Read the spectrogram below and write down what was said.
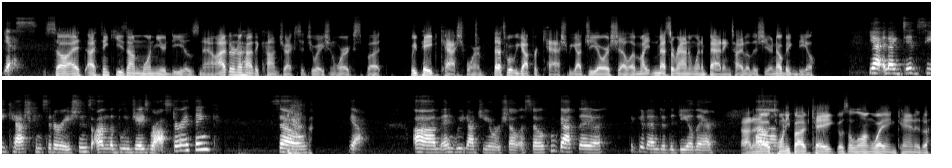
Yes. So I, I think he's on one year deals now. I don't know how the contract situation works, but we paid cash for him. That's what we got for cash. We got Gio Urshela. Might mess around and win a batting title this year. No big deal. Yeah, and I did see cash considerations on the Blue Jays roster, I think. So, yeah. Um, and we got Gio Urshela. So who got the the good end of the deal there? I don't know. Uh, 25K goes a long way in Canada.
